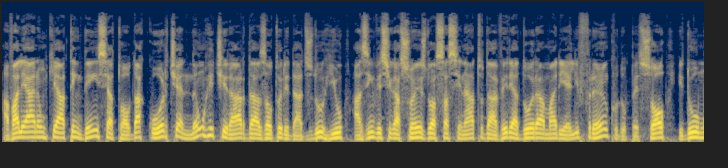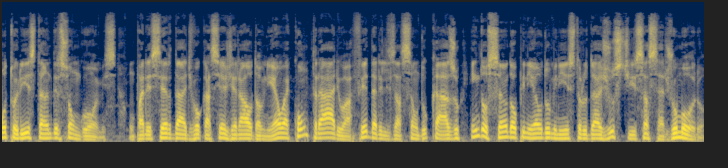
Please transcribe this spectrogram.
avaliaram que a tendência atual da Corte é não retirar das autoridades do Rio as investigações do assassinato da vereadora Marielle Franco, do PSOL, e do motorista Anderson Gomes. Um parecer da Advocacia Geral da União é contrário à federalização do caso, endossando a opinião do ministro da Justiça, Sérgio Moro.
